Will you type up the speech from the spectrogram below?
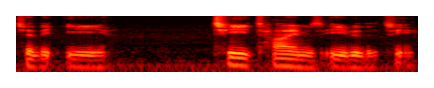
to the e, t times e to the t.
